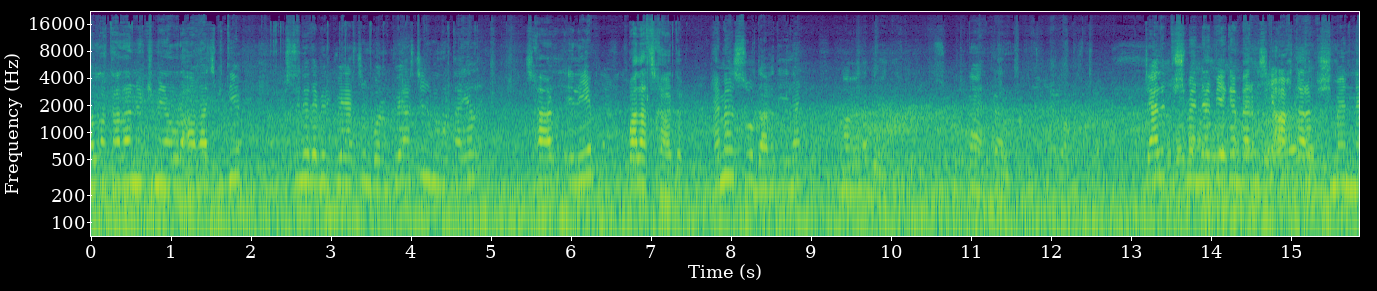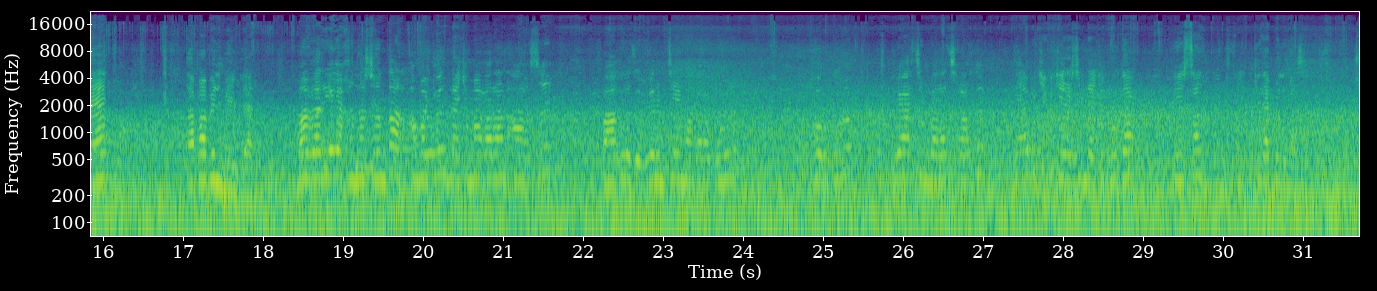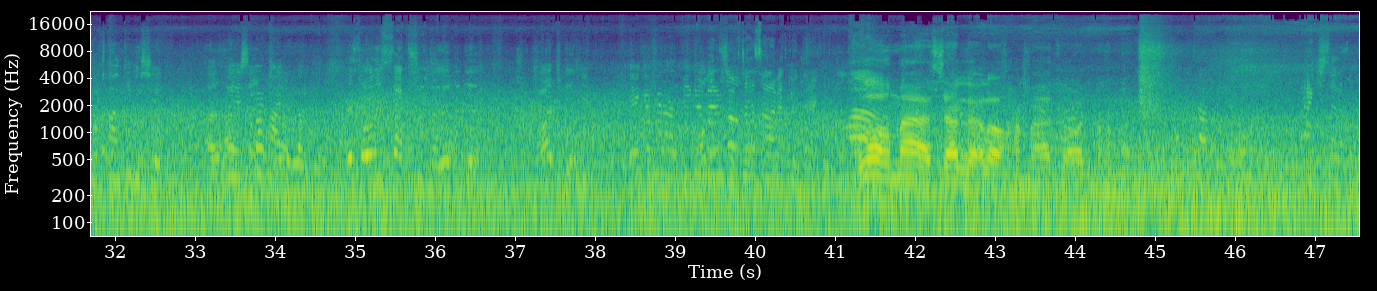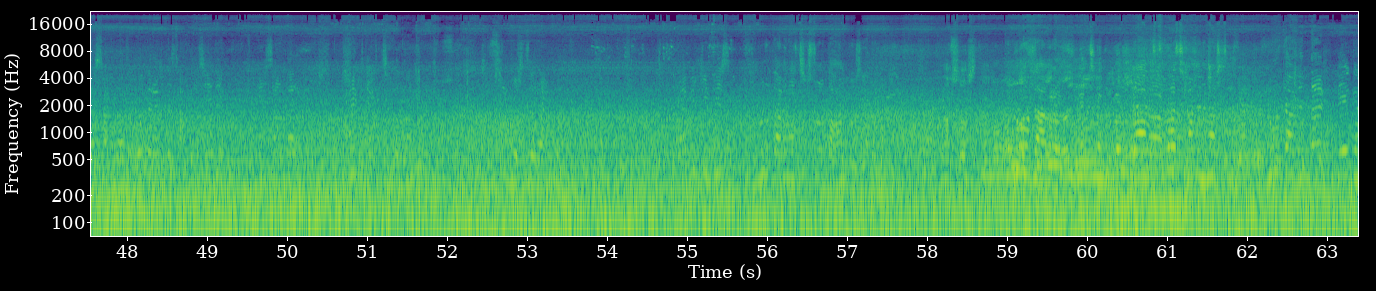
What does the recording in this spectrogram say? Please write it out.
Allah Teala'nın hükmüne uğra ağaç bitip üstüne de bir güvercin koyun. Güvercin yumurtayı çıkar, eleyip bala çıkardım. Hemen Sul Dağı deyilen mağara burada. Bəli, bəli. Gəlib düşmənlər Peyğəmbərimizi ki, axtarıb düşmənlər tapa bilməyiblər. Mağaraya yaxınlaşanda amma görüblər ki, mağaranın ağzı bağlıdır. Örümcək mağara qoyulub, tor qurub, güvercin bala çıxardıb. Təbii ki, fikirləşiblər ki, burada insan girebilmez. Çok sanki bir şey. O hesaba kaydırılan diyor. E sonra size düşürme ya gidiyor. Haydi gidiyor. Peygamber abi, Peygamberimize ortada salamet gönderek. Allahümme salli ala Muhammed ve ali Muhammed. Nur Allah dağı. sənə Yəni,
